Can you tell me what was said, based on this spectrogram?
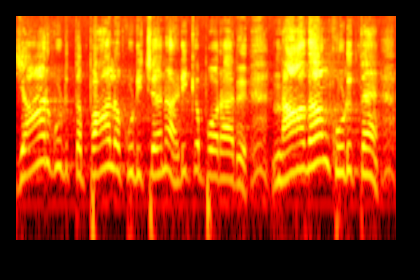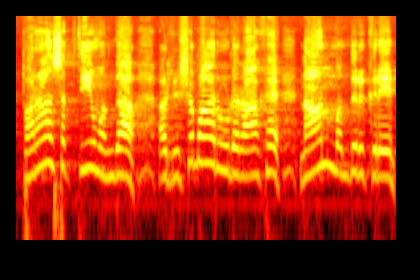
யார் கொடுத்த பாலை குடிச்சேன்னு அடிக்க போறாரு. நான் தான் கொடுத்தேன். பராசக்தியும் வந்தா ரிஷபாரூடராக நான் வந்திருக்கிறேன்.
